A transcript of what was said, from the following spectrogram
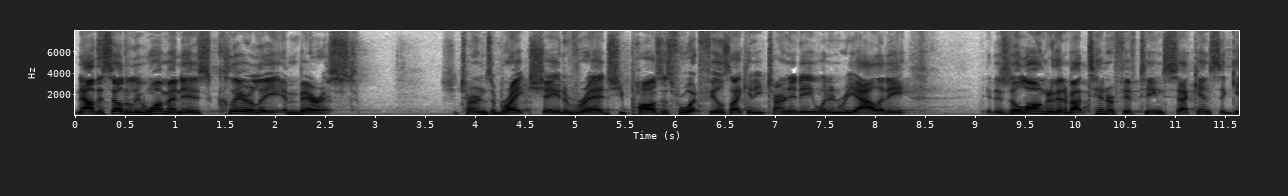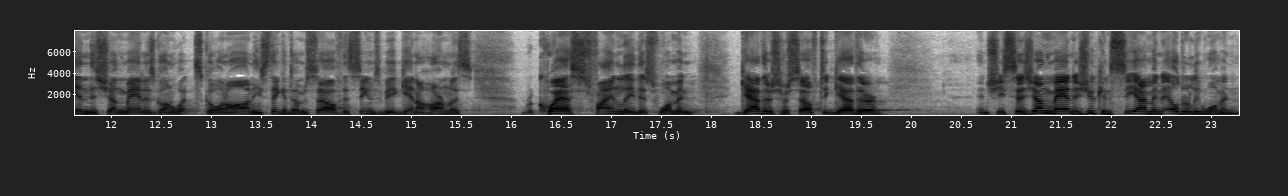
Now, this elderly woman is clearly embarrassed. She turns a bright shade of red. She pauses for what feels like an eternity, when in reality, it is no longer than about 10 or 15 seconds. Again, this young man is going, What's going on? He's thinking to himself, This seems to be, again, a harmless request. Finally, this woman gathers herself together and she says, Young man, as you can see, I'm an elderly woman.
